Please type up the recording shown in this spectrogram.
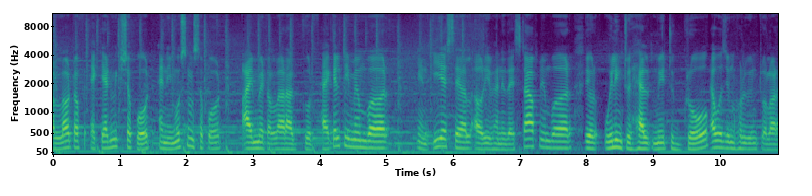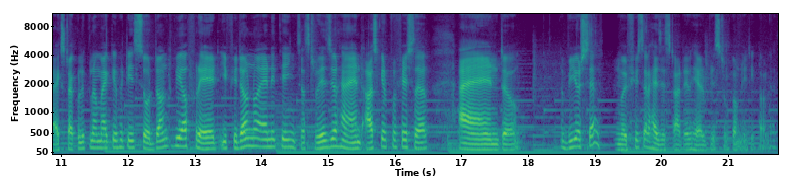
a lot of academic support and emotional support. I met a lot of good faculty member in ESL or even in the staff member. They were willing to help me to grow. I was involved into a lot of extracurriculum activities. So don't be afraid. If you don't know anything, just raise your hand, ask your professor and uh, be yourself. My future has started here at Bristol Community College.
